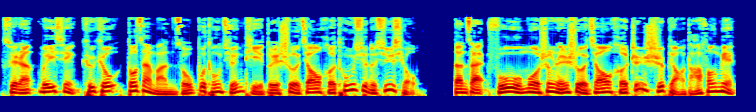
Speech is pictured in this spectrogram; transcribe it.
虽然微信、QQ 都在满足不同群体对社交和通讯的需求，但在服务陌生人社交和真实表达方面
